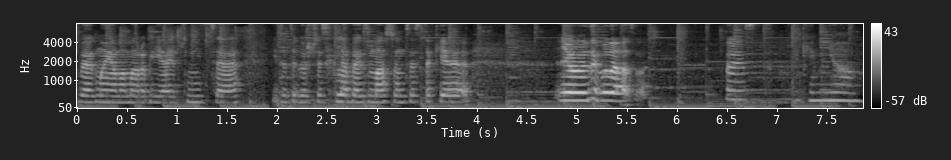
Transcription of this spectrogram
bo jak moja mama robi jajecznicę i do tego jeszcze jest chlebek z masłem, to jest takie... Nie wiem tego nazwać. To jest takie miam.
